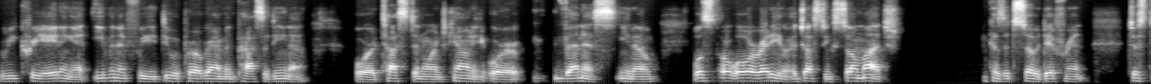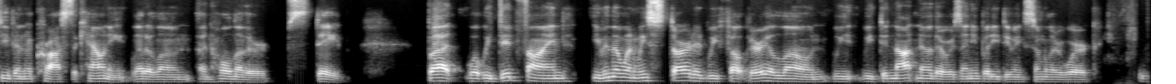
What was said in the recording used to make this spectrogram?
recreating it, even if we do a program in Pasadena or Tustin, Orange County, or Venice, you know, we'll, we're already adjusting so much because it's so different, just even across the county, let alone a whole nother state. But what we did find even though when we started we felt very alone we we did not know there was anybody doing similar work we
